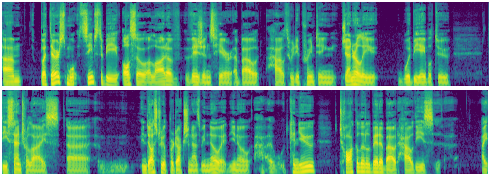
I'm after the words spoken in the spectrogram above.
Um, but there's more, seems to be also a lot of visions here about how 3D printing generally would be able to decentralize uh, industrial production as we know it. You know, can you talk a little bit about how these? I,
